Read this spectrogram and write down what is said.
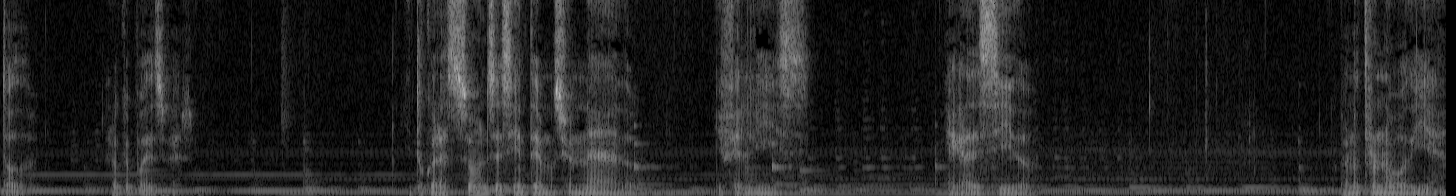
todo lo que puedes ver. Y tu corazón se siente emocionado y feliz y agradecido con otro nuevo día.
